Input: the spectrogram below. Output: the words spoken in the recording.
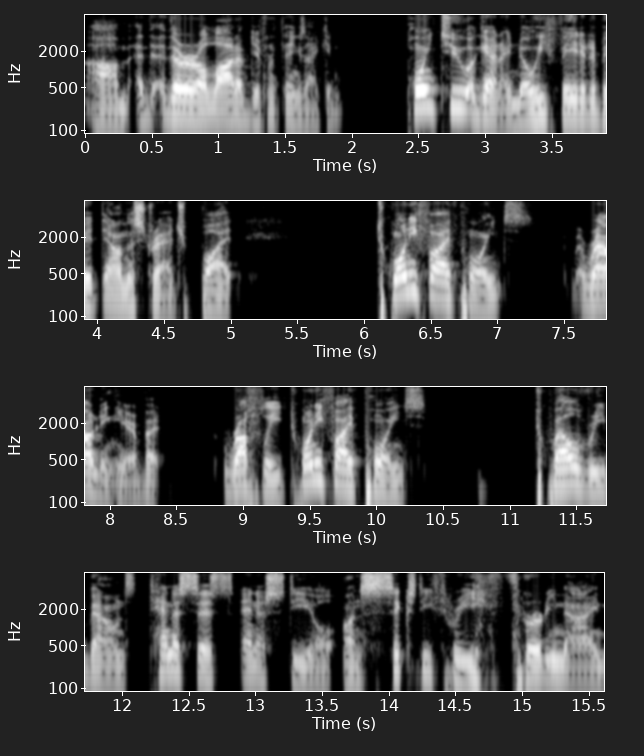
Um, th- there are a lot of different things I can point to. Again, I know he faded a bit down the stretch, but 25 points, rounding here, but roughly 25 points, 12 rebounds, 10 assists, and a steal on 63, 39,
